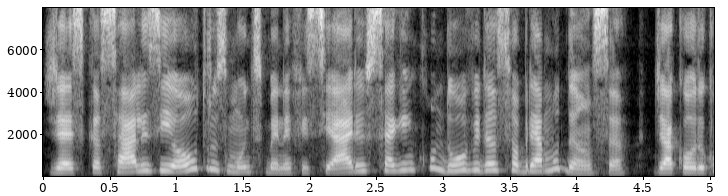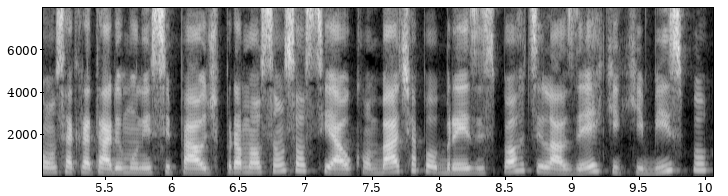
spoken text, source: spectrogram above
Jéssica Salles e outros muitos beneficiários seguem com dúvidas sobre a mudança. De acordo com o secretário municipal de Promoção Social, Combate à Pobreza, Esportes e Lazer, Kiki Bispo,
